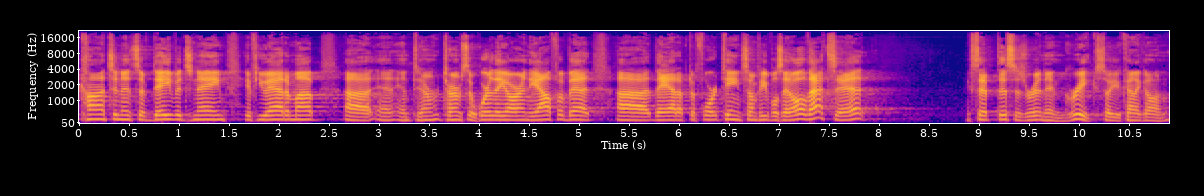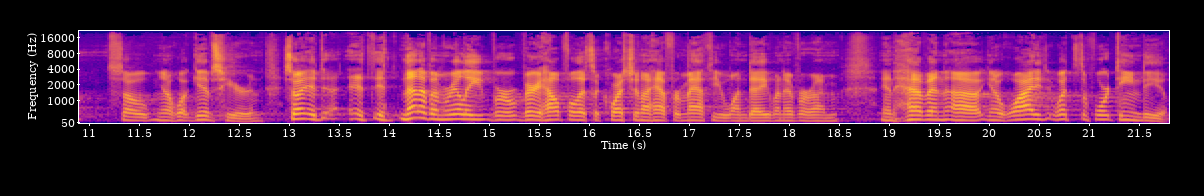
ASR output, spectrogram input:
consonants of David's name, if you add them up uh, in, in ter- terms of where they are in the alphabet, uh, they add up to 14. Some people say, oh, that's it. Except this is written in Greek, so you're kind of going, so you know what gives here? And so it, it, it, none of them really were very helpful. That's a question i have for matthew one day whenever i'm in heaven. Uh, you know why did, what's the 14 deal?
